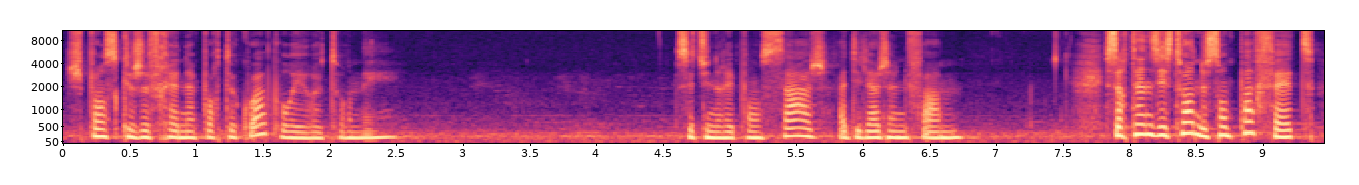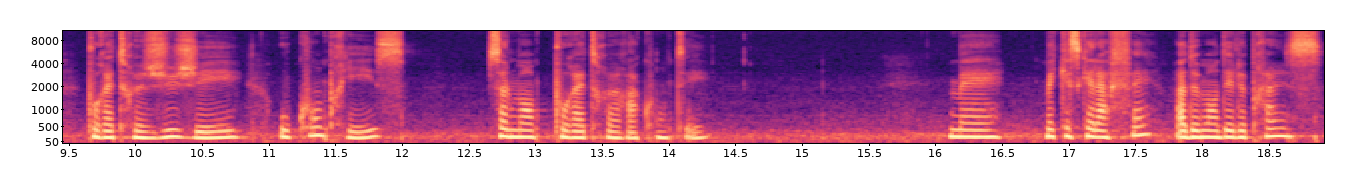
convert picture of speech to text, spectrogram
je pense que je ferais n'importe quoi pour y retourner. C'est une réponse sage, a dit la jeune femme. Certaines histoires ne sont pas faites pour être jugées ou comprises, seulement pour être racontées. Mais, mais qu'est-ce qu'elle a fait? a demandé le prince.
